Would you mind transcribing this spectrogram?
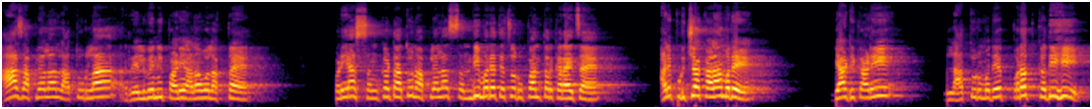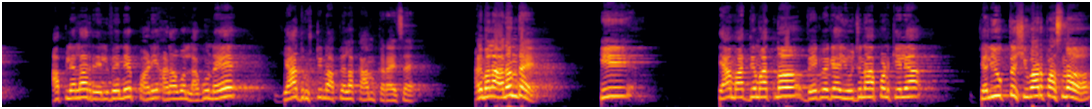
आज आपल्याला लातूरला रेल्वेने पाणी आणावं लागतं आहे पण या संकटातून आपल्याला संधीमध्ये त्याचं रूपांतर करायचं आहे आणि पुढच्या काळामध्ये या ठिकाणी लातूरमध्ये परत कधीही आपल्याला रेल्वेने पाणी आणावं लागू नये या दृष्टीनं आपल्याला काम करायचं आहे आणि मला आनंद आहे की त्या माध्यमातनं वेगवेगळ्या योजना आपण केल्या. जलयुक्त शिवारपासनं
